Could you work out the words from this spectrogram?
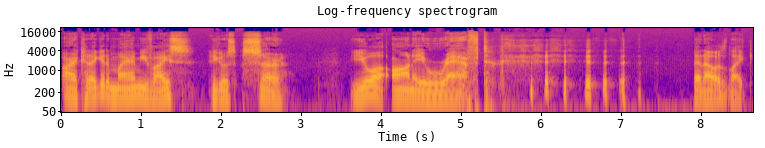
All right, could I get a Miami Vice? He goes, "Sir, you are on a raft." and I was like,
